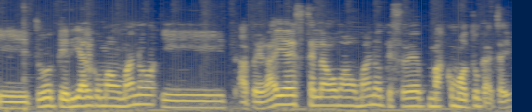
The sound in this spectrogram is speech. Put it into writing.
y tú querías algo más humano y apegáis a ese lado más humano que se ve más como tú, ¿cachai?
